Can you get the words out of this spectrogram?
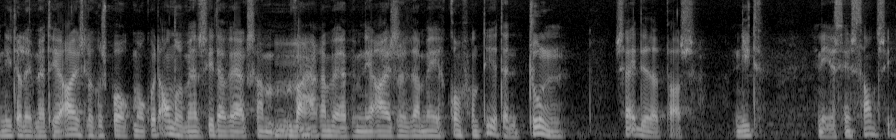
niet alleen met de heer gesproken, maar ook met andere mensen die daar werkzaam mm. waren. En we hebben meneer IJsselen daarmee geconfronteerd. En toen zeiden dat pas. Niet in eerste instantie.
